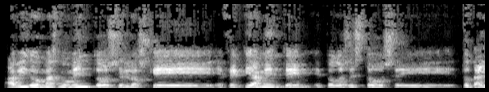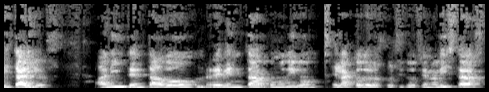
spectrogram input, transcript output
ha habido más momentos en los que efectivamente todos estos eh, totalitarios han intentado reventar, como digo, el acto de los constitucionalistas.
